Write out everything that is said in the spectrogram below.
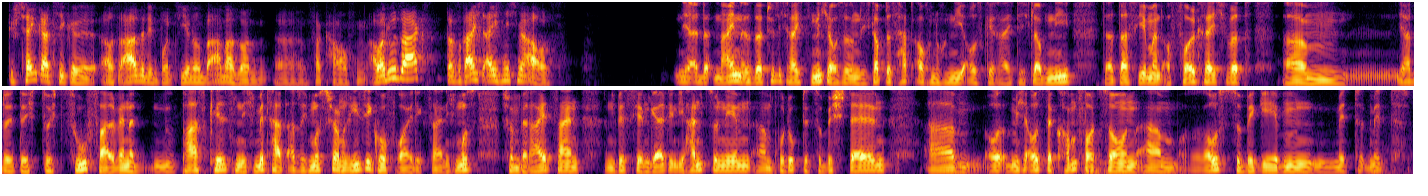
Geschenkartikel aus Asien importieren und bei Amazon äh, verkaufen. Aber du sagst, das reicht eigentlich nicht mehr aus. Ja, nein, also natürlich reicht's nicht aus und ich glaube, das hat auch noch nie ausgereicht. Ich glaube nie, da, dass jemand erfolgreich wird, ähm, ja durch, durch durch Zufall, wenn er ein paar Skills nicht mit hat. Also ich muss schon risikofreudig sein. Ich muss schon bereit sein, ein bisschen Geld in die Hand zu nehmen, ähm, Produkte zu bestellen, ähm, mich aus der Comfortzone ähm, rauszubegeben mit mit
